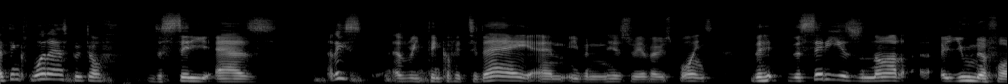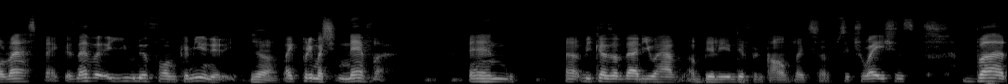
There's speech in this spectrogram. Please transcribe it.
I think one aspect of the city as at least as we think of it today and even in history at various points, the the city is not a uniform aspect. It's never a uniform community. yeah Like pretty much never. And uh, because of that you have a billion different conflicts or situations. But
